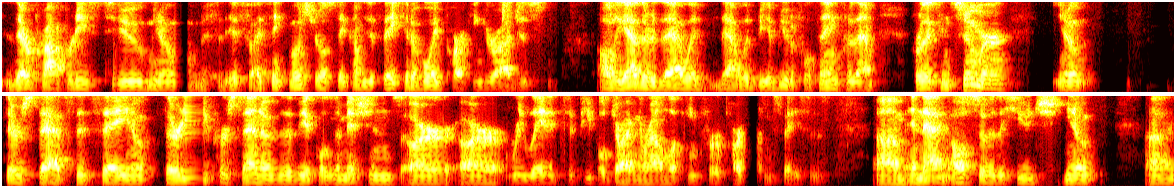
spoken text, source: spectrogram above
their properties to you know if, if I think most real estate companies if they could avoid parking garages altogether that would that would be a beautiful thing for them. For the consumer you know there's stats that say you know 30% of the vehicle's emissions are are related to people driving around looking for parking spaces. Um, and that also is a huge you know uh,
